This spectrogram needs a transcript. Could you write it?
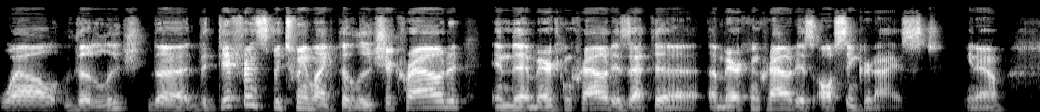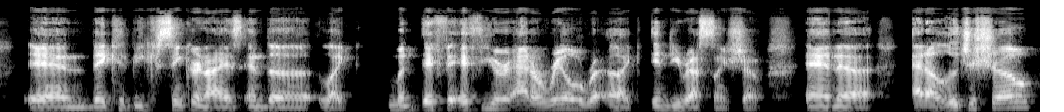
well, the the the difference between like the lucha crowd and the American crowd is that the American crowd is all synchronized, you know, and they could be synchronized and the like. If if you're at a real re- like indie wrestling show and uh, at a lucha show,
